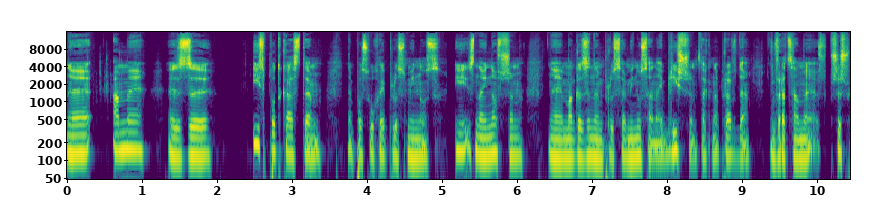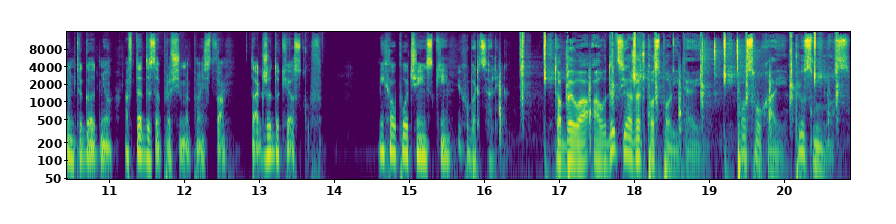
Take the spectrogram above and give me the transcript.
E, a my z i z podcastem Posłuchaj Plus Minus i z najnowszym e, magazynem Plusa Minusa, najbliższym tak naprawdę, wracamy w przyszłym tygodniu, a wtedy zaprosimy Państwa także do kiosków. Michał Płociński i Hubert Salik. To była audycja Rzeczpospolitej. Posłuchaj Plus Minus.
